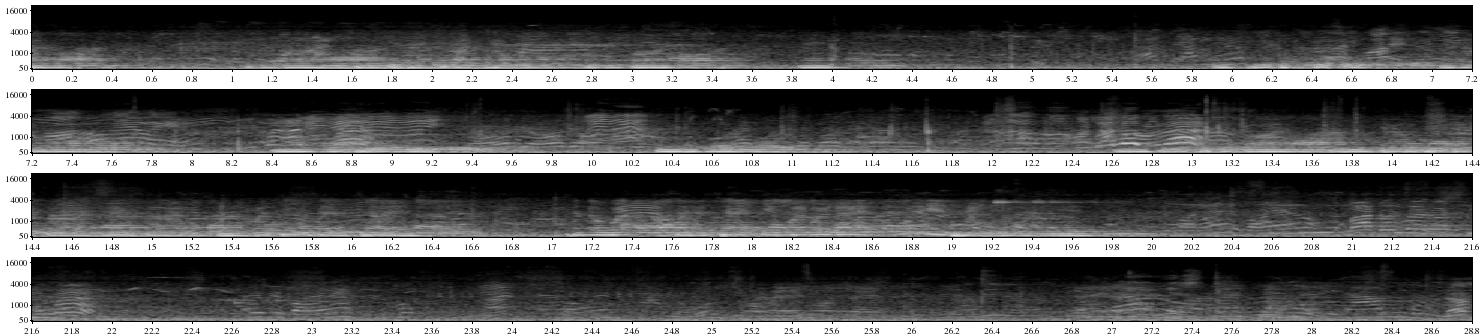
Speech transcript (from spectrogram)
รธนกรที่ปัจจุบันทำงานธนกรในที่ผมรู้สึกธนกรน้องที่มีคนมาลบมาก่อนมีเจ้าที่ดักการให้สลัดผมมาที่แสนชัยธนวัฒน์แสนชัยเก็บไว้ไม่ได้ไม่ทันวันนี้มาโดนมาโดนมา แล้ว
